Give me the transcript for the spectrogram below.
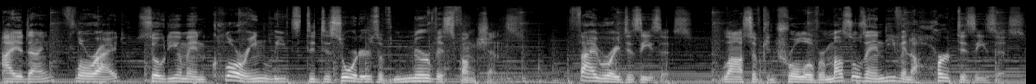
iodine, fluoride, sodium, and chlorine leads to disorders of nervous functions, thyroid diseases, loss of control over muscles, and even heart diseases.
